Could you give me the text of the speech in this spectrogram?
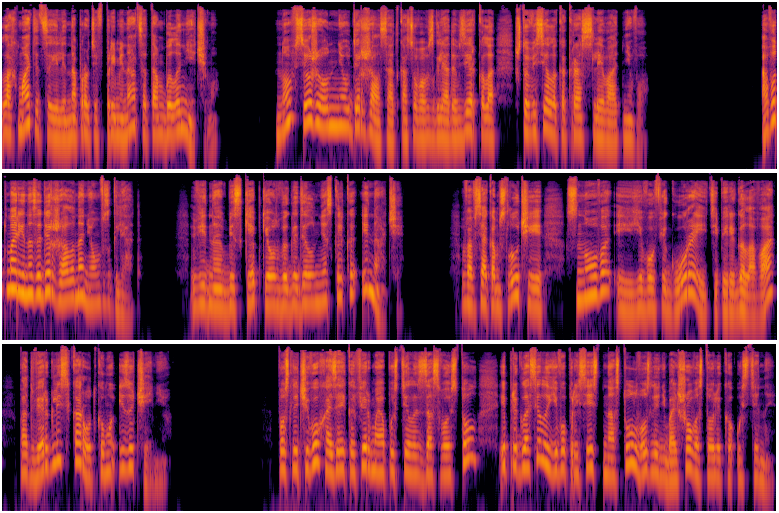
лохматиться или, напротив, приминаться там было нечему. Но все же он не удержался от косого взгляда в зеркало, что висело как раз слева от него. А вот Марина задержала на нем взгляд. Видно, без кепки он выглядел несколько иначе. Во всяком случае, снова и его фигура, и теперь и голова подверглись короткому изучению. После чего хозяйка фирмы опустилась за свой стол и пригласила его присесть на стул возле небольшого столика у стены.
